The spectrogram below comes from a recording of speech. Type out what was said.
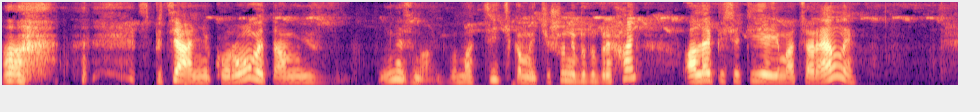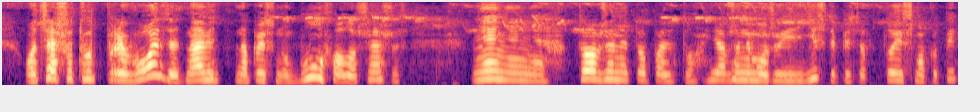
А, спеціальні корови там із, не знаю, двома цицьками чи що, не буду брехати. Але після тієї моцарелли, оце, що тут привозять, навіть написано буфало, ще щось. Ні-ні-ні, то вже не то пальто. Я вже не можу її їсти після тої смакоти,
